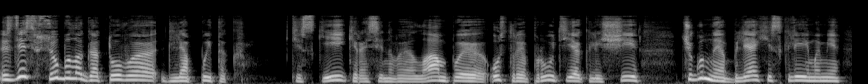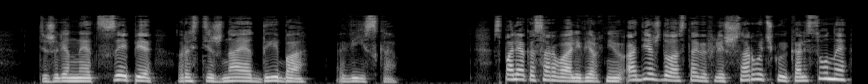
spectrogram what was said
Здесь все было готово для пыток. Тиски, керосиновые лампы, острые прутья, клещи, чугунные бляхи с клеймами — тяжеленные цепи, растяжная дыба, виска. С поляка сорвали верхнюю одежду, оставив лишь сорочку и кальсоны,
